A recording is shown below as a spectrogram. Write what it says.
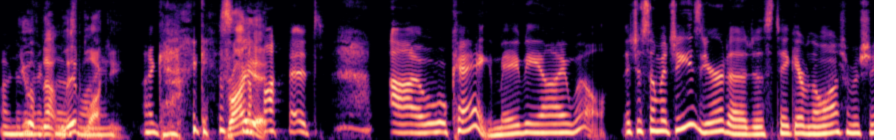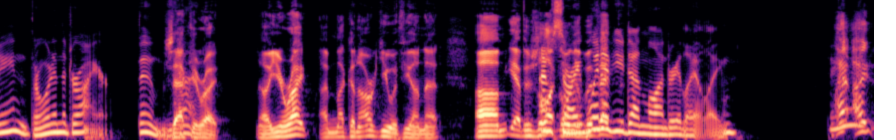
I've never You have not lived clothesline. lucky. I guess, I guess Try it. Uh, okay, maybe I will. It's just so much easier to just take it from the washing machine and throw it in the dryer. Boom. Exactly done. right. No, you're right. I'm not going to argue with you on that. Um, yeah, there's a I'm sorry. going on, When that- have you done laundry lately? I, I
